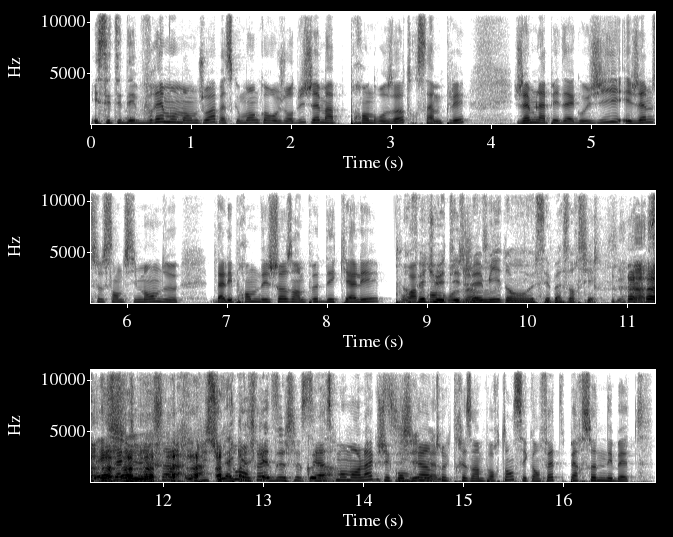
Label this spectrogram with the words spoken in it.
Et c'était des vrais moments de joie parce que moi encore aujourd'hui, j'aime apprendre aux autres, ça me plaît. J'aime la pédagogie et j'aime ce sentiment de d'aller prendre des choses un peu décalées pour en fait, tu apprendre étais déjà mis dans euh, C'est pas sorcier. C'est exactement ça. Et puis surtout, La en fait, de c'est à ce moment-là que j'ai compris un truc très important, c'est qu'en fait, personne n'est bête.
